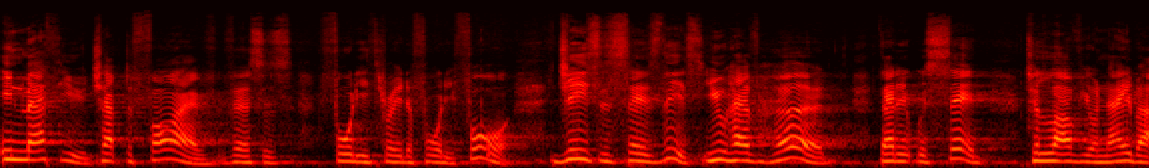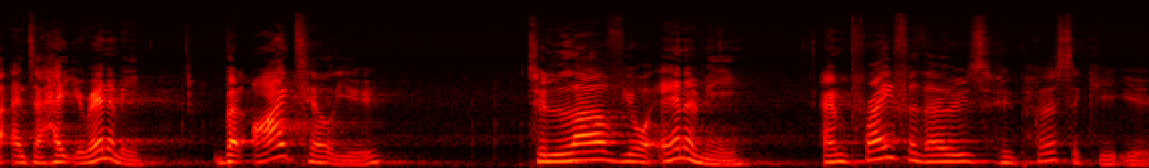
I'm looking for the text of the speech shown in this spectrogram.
In Matthew chapter 5, verses 43 to 44, Jesus says this You have heard that it was said to love your neighbor and to hate your enemy. But I tell you to love your enemy and pray for those who persecute you.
